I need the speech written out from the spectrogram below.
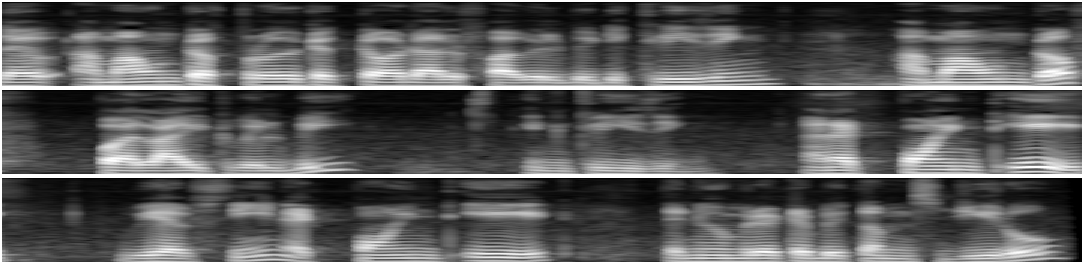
the amount of pro-eutectoid alpha will be decreasing, amount of pearlite will be increasing and at 0.8 we have seen at 0.8 the numerator becomes 0.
